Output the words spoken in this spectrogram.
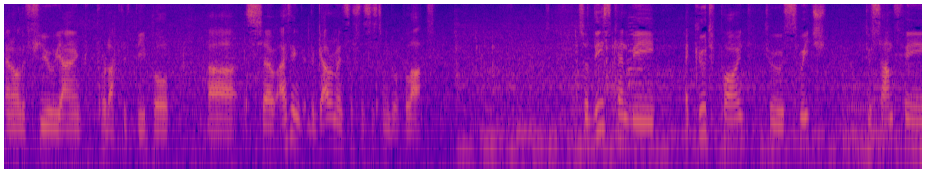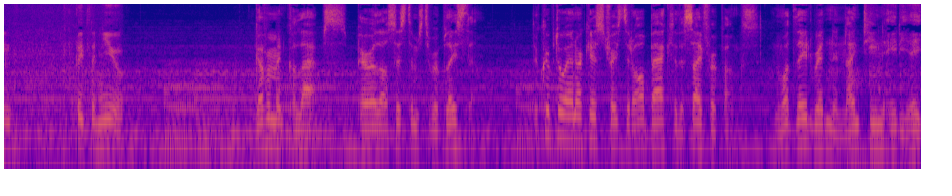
and only few young productive people. Uh, so I think the government social system will collapse. So this can be a good point to switch to something completely new. Government collapse, parallel systems to replace them. The crypto anarchists traced it all back to the cypherpunks and what they'd written in 1988.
